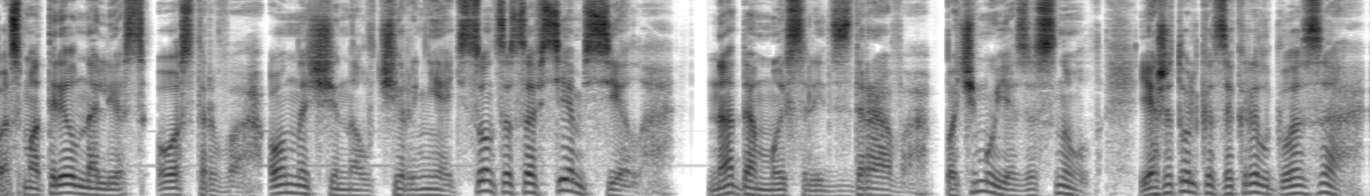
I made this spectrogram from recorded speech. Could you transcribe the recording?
Посмотрел на лес острова, он начинал чернеть, солнце совсем село. Надо мыслить здраво. Почему я заснул? Я же только закрыл глаза.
